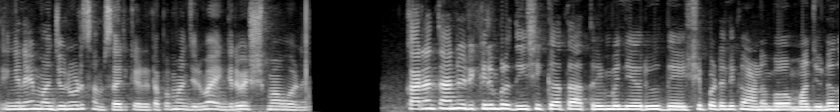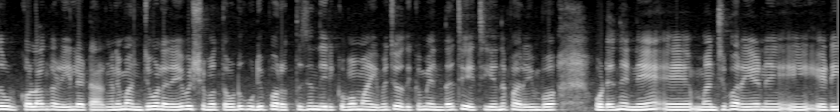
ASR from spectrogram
ഇങ്ങനെ മഞ്ജുവിനോട് സംസാരിക്കാനായിട്ട് അപ്പം മഞ്ജുവിന് ഭയങ്കര വിഷമാവുകയാണ് കാരണം താൻ ഒരിക്കലും പ്രതീക്ഷിക്കാത്ത അത്രയും വലിയൊരു ദേഷ്യപ്പെടൽ കാണുമ്പോൾ മഞ്ജുവിന് അത് ഉൾക്കൊള്ളാൻ കഴിയില്ല കേട്ടോ അങ്ങനെ മഞ്ജു വളരെ വിഷമത്തോടു കൂടി പുറത്ത് ചെന്നിരിക്കുമ്പോൾ മൈമ ചോദിക്കും എന്താ ചേച്ചി? എന്ന് പറയുമ്പോൾ ഉടൻ തന്നെ മഞ്ജു പറയാണ് എടി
